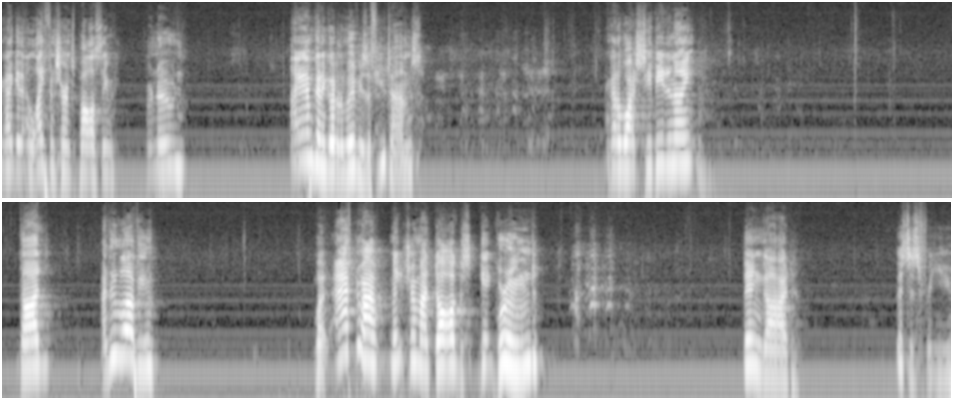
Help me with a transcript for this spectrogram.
I got to get that life insurance policy renewed. I am going to go to the movies a few times. I got to watch TV tonight. God, I do love you. But after I make sure my dogs get groomed, then God, this is for you.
